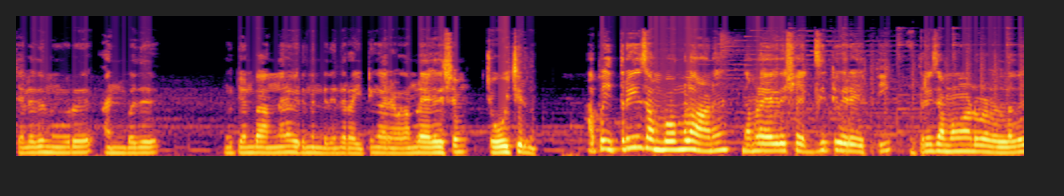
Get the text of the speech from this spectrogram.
ചിലത് നൂറ് അൻപത് നൂറ്റൻപത് അങ്ങനെ വരുന്നുണ്ട് ഇതിന്റെ റേറ്റും കാര്യങ്ങളൊക്കെ. നമ്മൾ ഏകദേശം ചോദിച്ചിരുന്നു. അപ്പോൾ ഇത്രയും സംഭവങ്ങളാണ് നമ്മൾ ഏകദേശം എക്സിറ്റ് വരെ എത്തി. ഇത്രയും സംഭവങ്ങളാണ് ഇവിടെ ഉള്ളത്.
